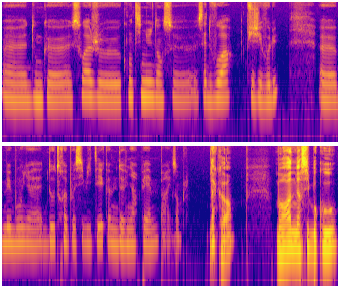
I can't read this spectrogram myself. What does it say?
donc soit je continue dans ce, cette voie, puis j'évolue. mais bon, il y a d'autres possibilités comme devenir PM, par exemple. D'accord. Morane, merci beaucoup.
